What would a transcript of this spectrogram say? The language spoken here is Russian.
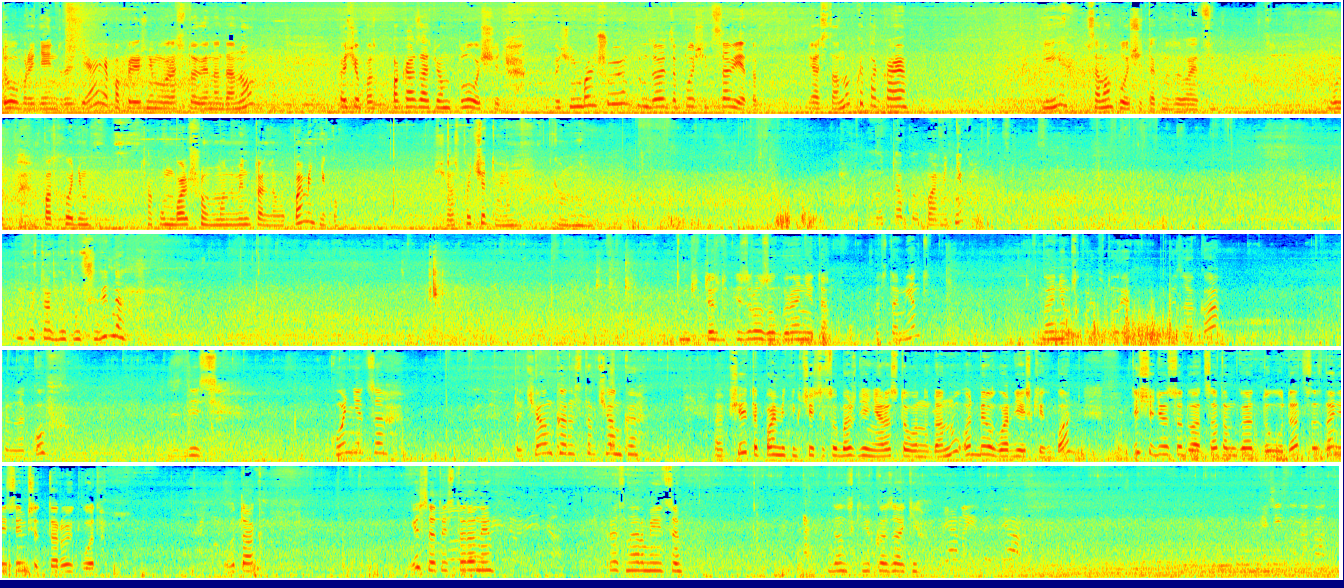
Добрый день, друзья! Я по-прежнему в Ростове-на-Дону. Хочу показать вам площадь. Очень большую. Называется площадь Советов. И остановка такая. И сама площадь так называется. Вот подходим к такому большому монументальному памятнику. Сейчас почитаем, кому Вот такой памятник. Может быть, так будет лучше видно. Значит, из розового гранита постамент. На нем скульптуры казака, казаков. Здесь конница, тачанка, ростовчанка. Вообще это памятник в честь освобождения Ростова-на-Дону от белогвардейских банд в 1920 году. Дата создания 72 год. Вот так. И с этой стороны красноармейцы, донские казаки.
